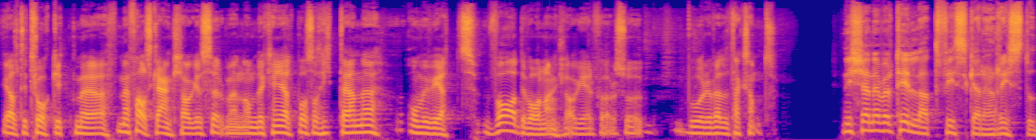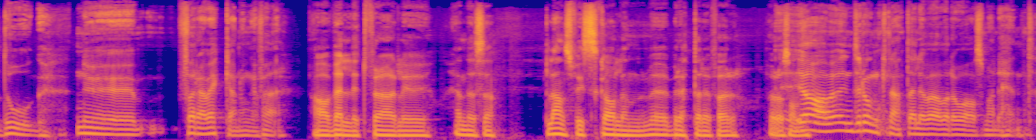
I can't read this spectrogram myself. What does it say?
Det är alltid tråkigt med, med falska anklagelser, men om det kan hjälpa oss att hitta henne, om vi vet vad det var hon anklagade er för, så vore det väldigt tacksamt. Ni känner väl till att fiskaren Risto dog nu förra veckan ungefär? Ja, väldigt förarglig händelse. Landsfiskskalen eh, berättade för, för oss om. Ja, drunknat eller vad vad det var som hade hänt.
